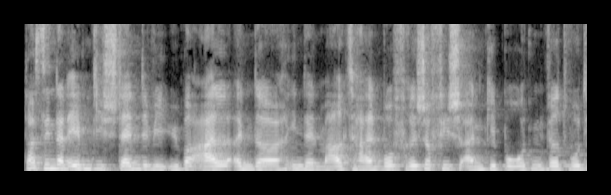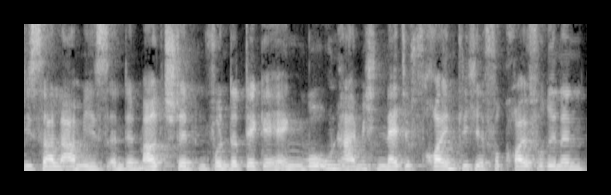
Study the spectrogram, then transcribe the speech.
das sind dann eben die Stände wie überall in, der, in den Markthallen, wo frischer Fisch angeboten wird, wo die Salamis an den Marktständen von der Decke hängen, wo unheimlich nette, freundliche Verkäuferinnen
